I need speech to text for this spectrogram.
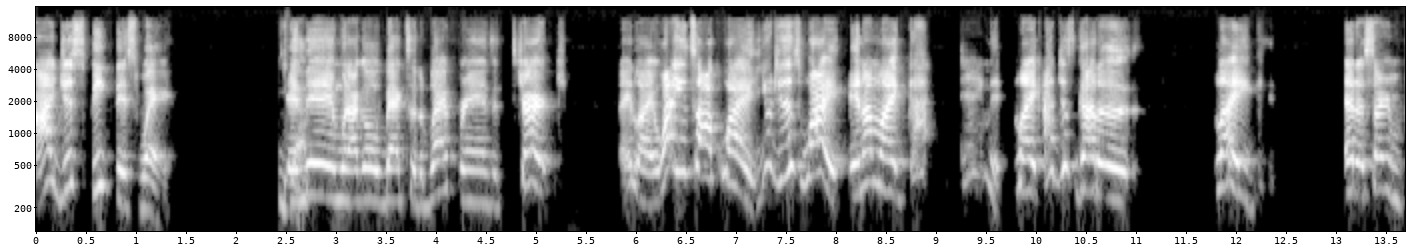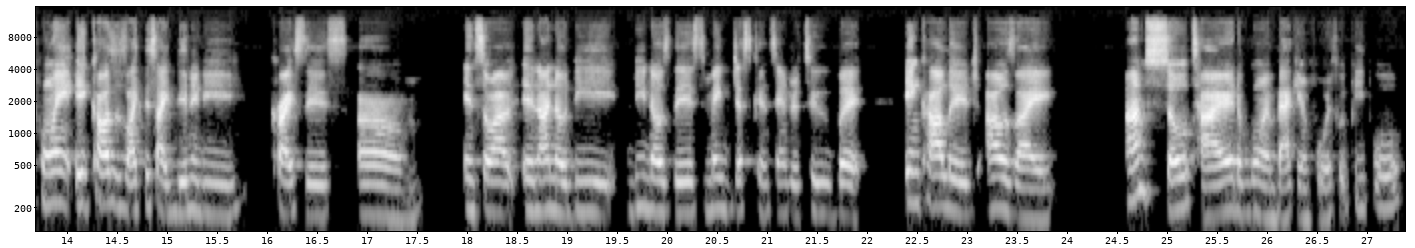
I just speak this way. Yeah. And then when I go back to the black friends at church, they like, why you talk white? You just white. And I'm like, God damn it. Like I just gotta like at a certain point it causes like this identity crisis. Um and so I and I know D D knows this, maybe Jessica and Sandra too, but in college I was like, I'm so tired of going back and forth with people.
